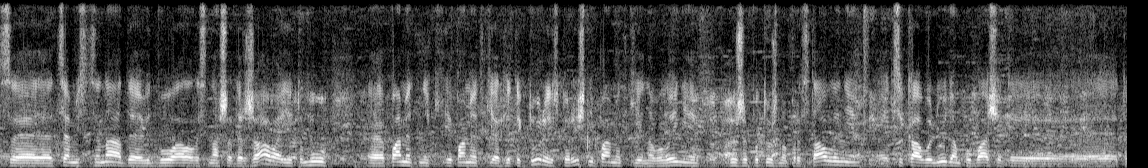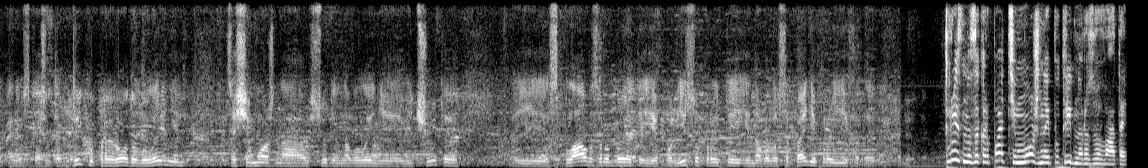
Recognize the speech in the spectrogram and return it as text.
це ця місцина, де відбувалася наша держава, і тому е, пам'ятники, пам'ятки архітектури, історичні пам'ятки на Волині дуже потужно представлені. Е, Цікаво людям побачити е, таку, скажімо так, дику природу Волині. Це ще можна всюди на Волині відчути. І сплав зробити, і по лісу пройти, і на велосипеді проїхати. Туризм на Закарпатті можна і потрібно розвивати,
